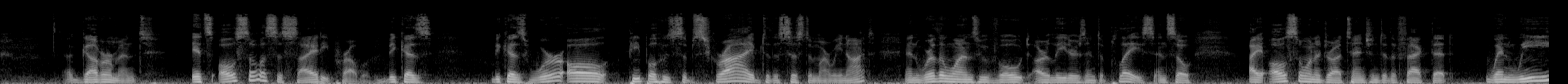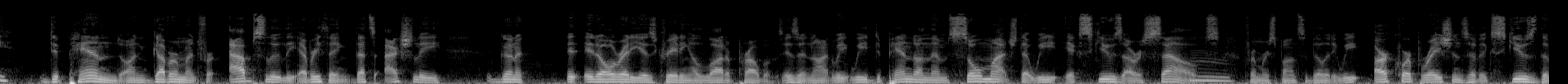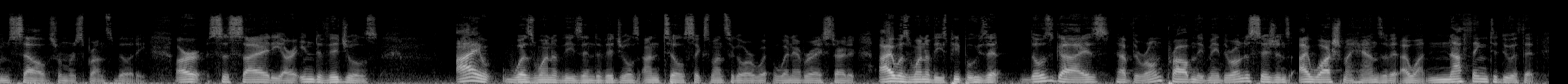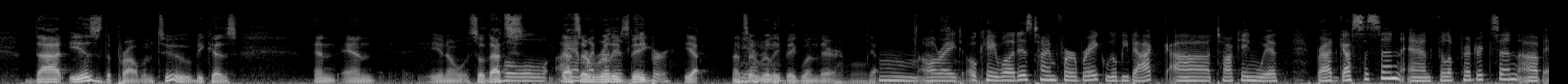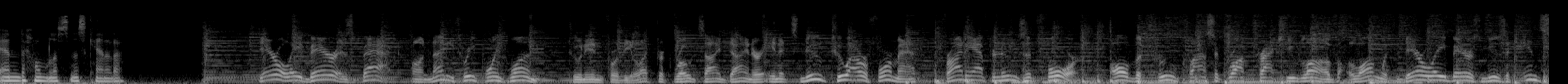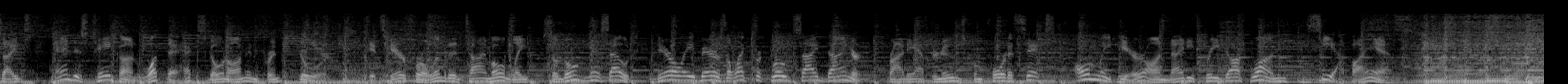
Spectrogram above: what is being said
government, it's also a society problem because because we're all people who subscribe to the system, are we not? And we're the ones who vote our leaders into place. And so I also want to draw attention to the fact that when we depend on government for absolutely everything, that's actually going to it, it, already is creating a lot of problems, is it not? We, we depend on them so much that we excuse ourselves mm. from responsibility. We our corporations have excused themselves from responsibility. Our society, our individuals. I was one of these individuals until six months ago, or wh- whenever I started. I was one of these people who said, "Those guys have their own problem. They've made their own decisions. I wash my hands of it. I want nothing to do with it." That is the problem too, because and and you know, so that's whole, that's a really big keeper. yeah. That's yeah. a really big one there. Mm-hmm. Yeah. Mm, all right. Okay. Well, it is time for a break. We'll be back uh, talking with Brad Gustafson and Phillip Fredriksson of End Homelessness Canada. Daryl A. Bear is back on 93.1. Tune in for the Electric Roadside Diner in its new two hour format, Friday afternoons at 4. All the true classic rock tracks you love, along with Daryl A. Bear's music insights and his take on what the heck's going on in Prince George. It's here for a limited time only, so don't miss out. Daryl A. Bear's Electric Roadside Diner, Friday afternoons from 4 to 6, only here on 93.1 CFIS.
